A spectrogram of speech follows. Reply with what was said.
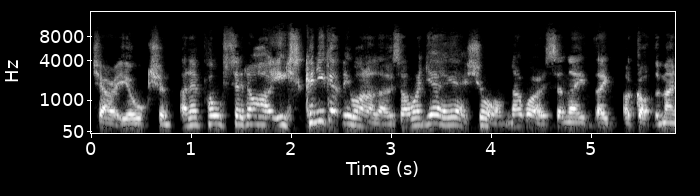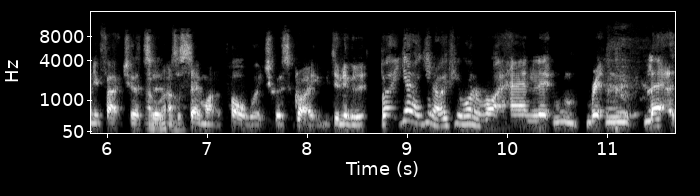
charity auction. And then Paul said, oh, can you get me one of those? I went, yeah, yeah, sure. No worries. And they, they I got the manufacturer to, oh, wow. to send one to Paul, which was great. We delivered it. But yeah, you know, if you want to write a handwritten written letter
